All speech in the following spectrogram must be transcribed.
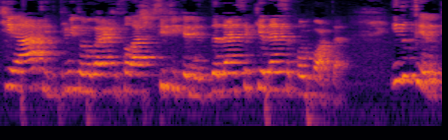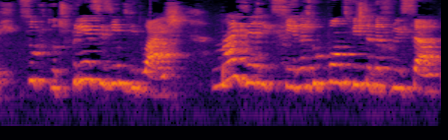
que a arte, e permitam-me agora aqui falar especificamente da dança, que a dança comporta. E de termos, sobretudo, experiências individuais mais enriquecidas do ponto de vista da fruição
